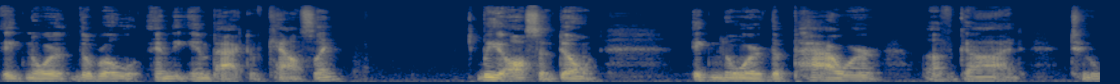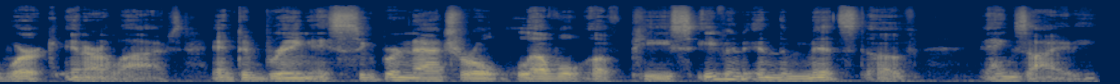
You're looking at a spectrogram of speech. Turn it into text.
ignore the role and the impact of counseling, we also don't ignore the power of God to work in our lives and to bring a supernatural level of peace, even in the midst of anxiety,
